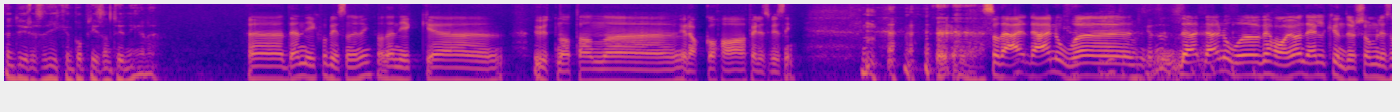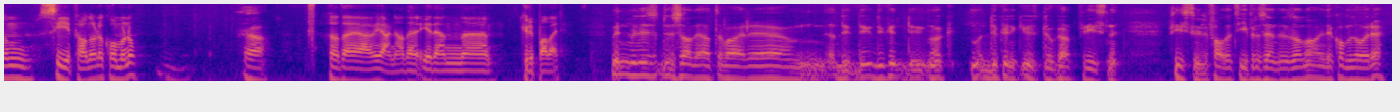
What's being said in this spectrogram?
Den dyreste gikk den på prisantydning, eller? Eh, den gikk på prisantydning, og den gikk eh, uten at han eh, rakk å ha fellesvisning. Så det er, det er noe det er, det er noe Vi har jo en del kunder som liksom sier fra når det kommer noe. ja. Og det er jo gjerne i den eh, gruppa der. Men, men du, du sa det at det var eh, Du, du, du, kunne- ikke utelukke at prisene, prisene ville falle 10% eller sånn nå, i det kommende året.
